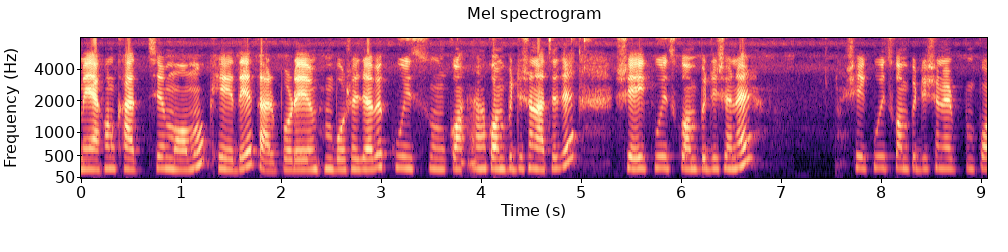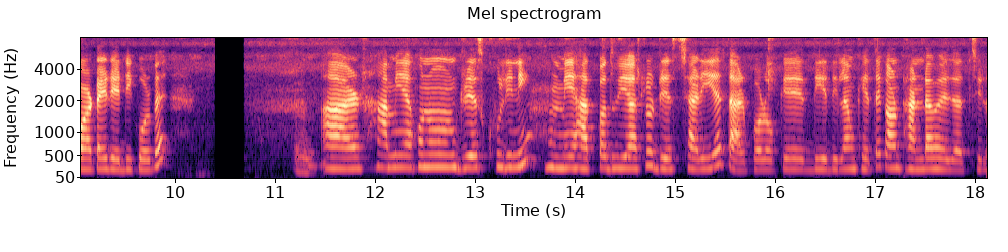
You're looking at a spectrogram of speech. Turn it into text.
মেয়ে এখন খাচ্ছে মোমো, খেয়ে দিয়ে তারপরে বসে যাবে কুইজ কম্পিটিশান আছে যে, সেই কুইজ কম্পিটিশনের সেই কুইজ কম্পিটিশনের পড়াটাই রেডি করবে। আর আমি এখনও ড্রেস খুলিনি। মেয়ে হাত পা ধুয়ে আসলো ড্রেস ছাড়িয়ে তারপর ওকে দিয়ে দিলাম খেতে, কারণ ঠান্ডা হয়ে যাচ্ছিল।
